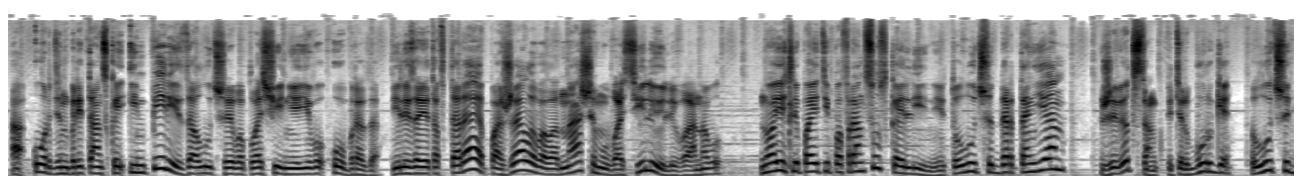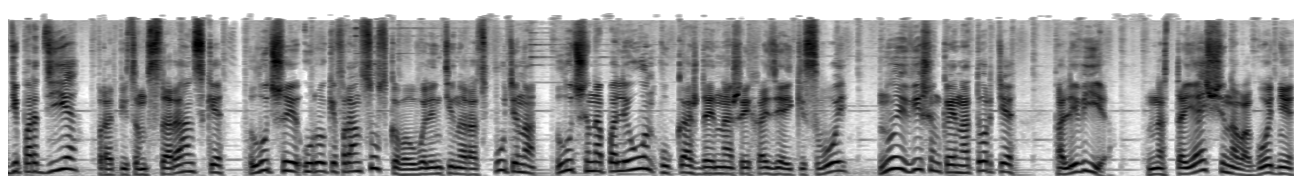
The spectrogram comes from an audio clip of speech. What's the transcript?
А Орден Британской империи за лучшее воплощение его образа Елизавета II пожаловала нашему Василию Ливанову. Ну а если пойти по французской линии, то лучше Д'Артаньян живет в Санкт-Петербурге, лучше Депардье прописан в Саранске, лучшие уроки французского у Валентина Распутина, лучше Наполеон у каждой нашей хозяйки свой, ну и вишенкой на торте оливье. Настоящий новогодний,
